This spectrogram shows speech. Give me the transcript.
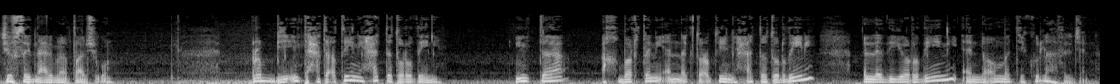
شوف سيدنا علي بن أبي طالب شو يقول؟ ربي انت حتعطيني حتى ترضيني. انت أخبرتني أنك تعطيني حتى ترضيني الذي يرضيني أن أمتي كلها في الجنة.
